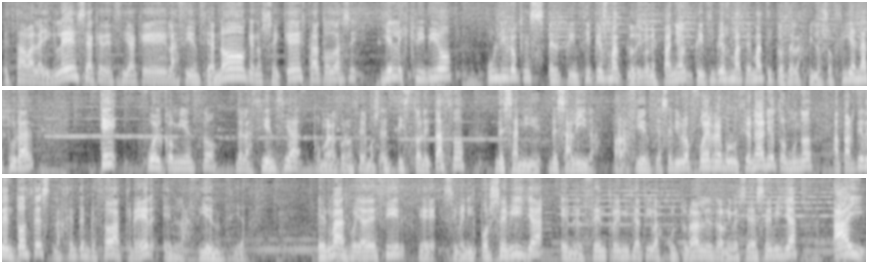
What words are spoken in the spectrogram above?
estaba la iglesia que decía que la ciencia no, que no sé qué, estaba todo así. Y él escribió un libro que es el Principios, lo digo en español, Principios Matemáticos de la Filosofía Natural, que fue el comienzo de la ciencia como la conocemos, el pistoletazo de, salida para la ciencia. Ese libro fue revolucionario, todo el mundo, a partir de entonces, la gente empezó a creer en la ciencia. Es más, voy a decir que si venís por Sevilla, en el Centro de Iniciativas Culturales de la Universidad de Sevilla, hay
